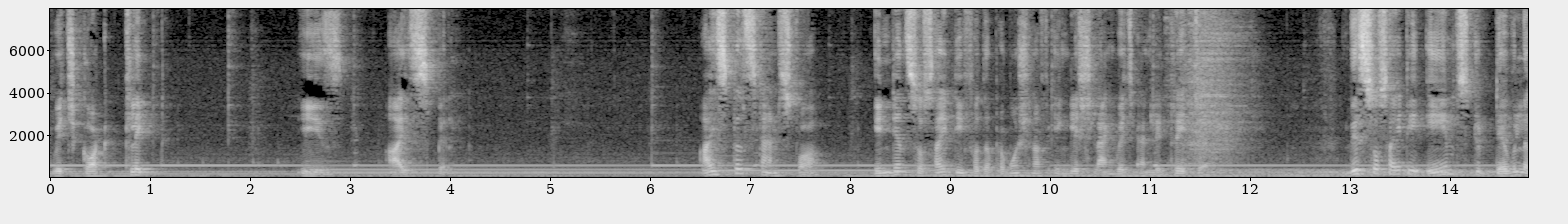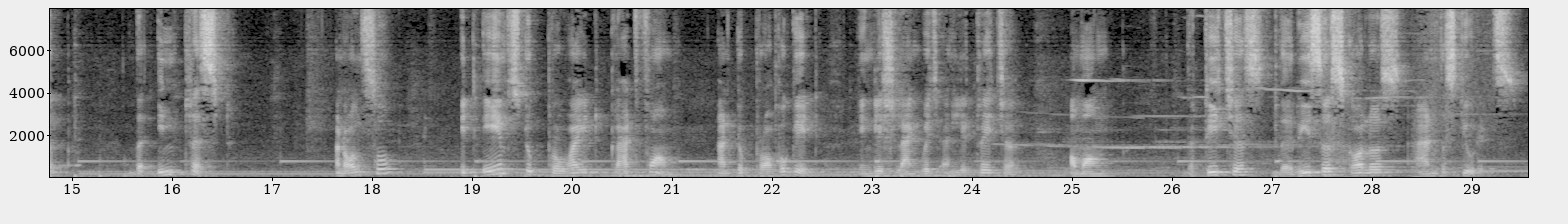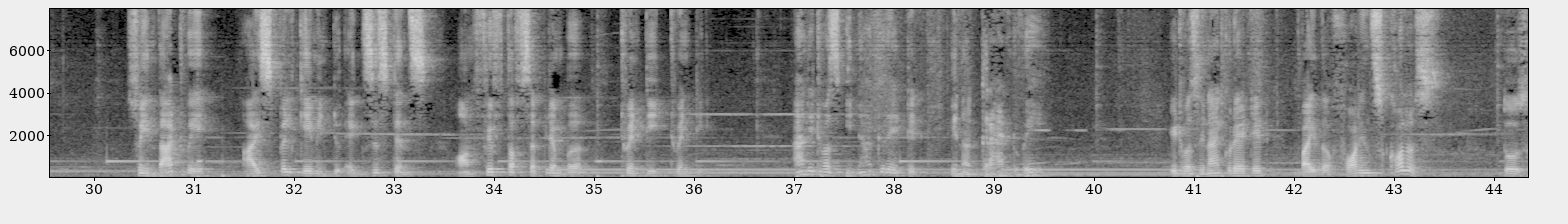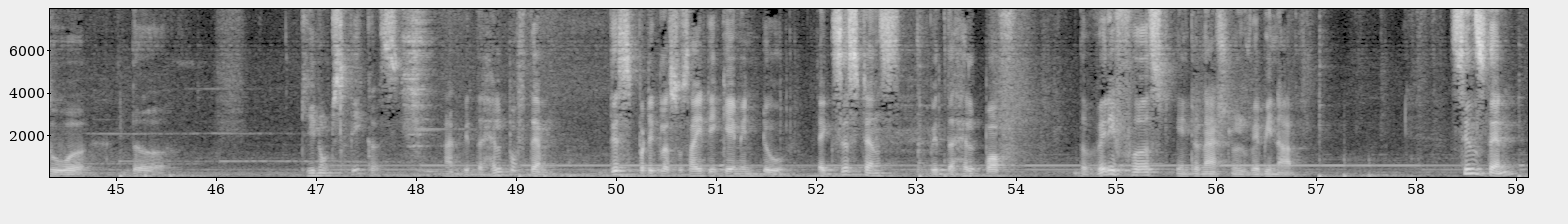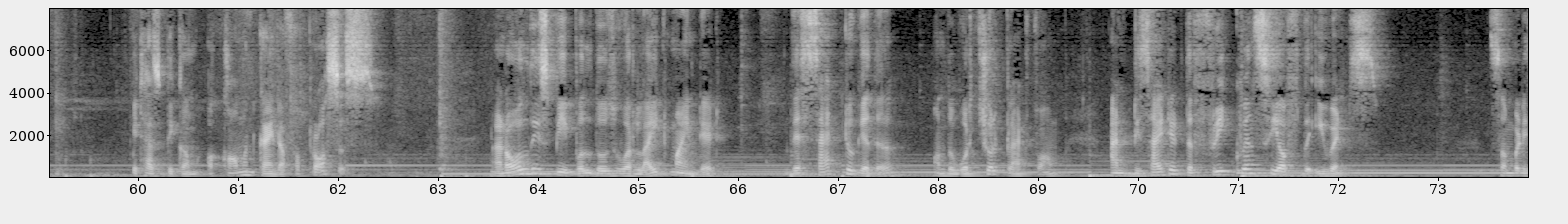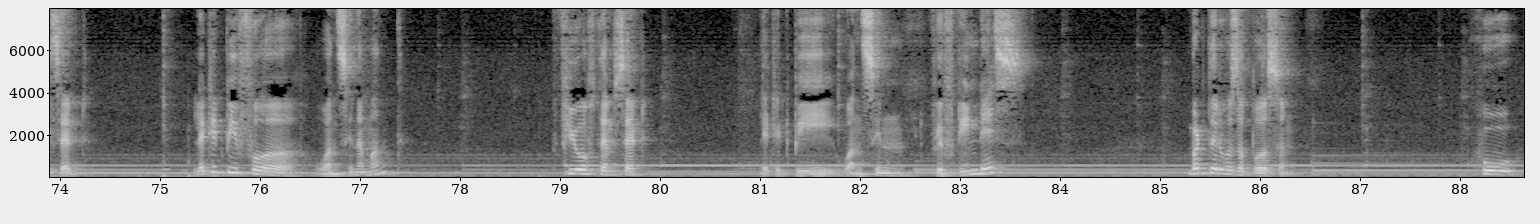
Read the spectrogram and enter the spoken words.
which got clicked is iSpell. iSpell stands for Indian Society for the Promotion of English Language and Literature. This society aims to develop the interest and also it aims to provide platform and to propagate English language and literature among the teachers, the research scholars, and the students. So, in that way, iSpell came into existence on 5th of September 2020 and it was inaugurated in a grand way. It was inaugurated by the foreign scholars, those who were the keynote speakers, and with the help of them, this particular society came into existence with the help of the very first international webinar. Since then, it has become a common kind of a process. And all these people, those who are light minded, they sat together on the virtual platform and decided the frequency of the events. Somebody said, Let it be for once in a month. Few of them said, Let it be once in 15 days. But there was a person who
